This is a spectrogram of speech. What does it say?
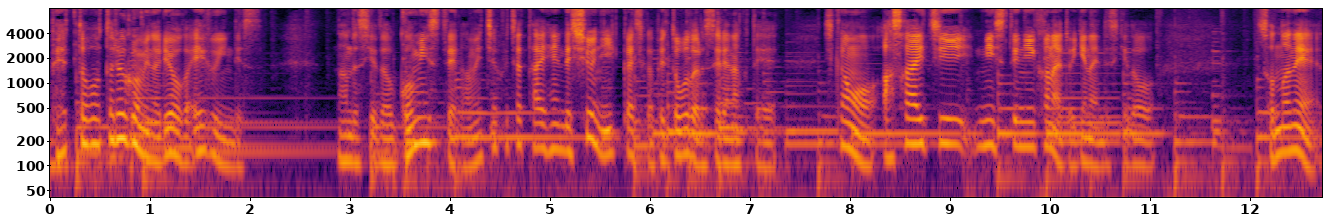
ペットボトルゴミの量がえぐいんです。なんですけどゴミ捨てがめちゃくちゃ大変で週に1回しかペットボトル捨てれなくてしかも朝一に捨てに行かないといけないんですけどそんなね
